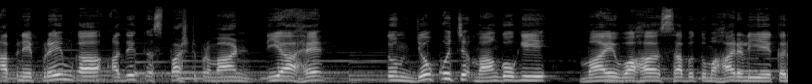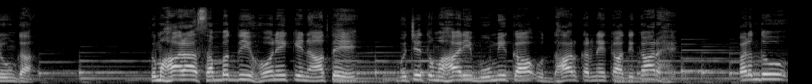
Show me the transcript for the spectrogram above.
अपने प्रेम का अधिक स्पष्ट प्रमाण दिया है। तुम जो कुछ मांगोगी, मैं वह सब तुम्हारे लिए करूँगा। तुम्हारा संबंधी होने के नाते मुझे तुम्हारी भूमि का उद्धार करने का अधिकार है। परंतु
